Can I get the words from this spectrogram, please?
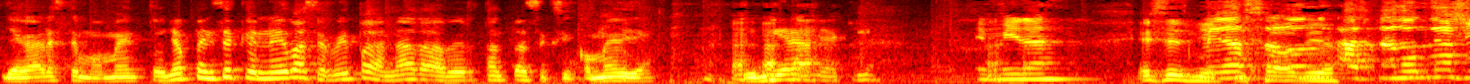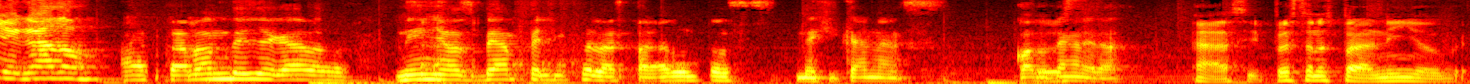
llegar a este momento. Yo pensé que no iba a servir para nada ver tanta sexicomedia. Y mírame aquí. Y mira, Ese es mi mira hasta dónde, episodio. hasta dónde has llegado. ¿Hasta dónde he llegado? Niños, vean películas para adultos mexicanas cuando Pues- tengan edad. Ah, sí, pero esto no es para niños, güey.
